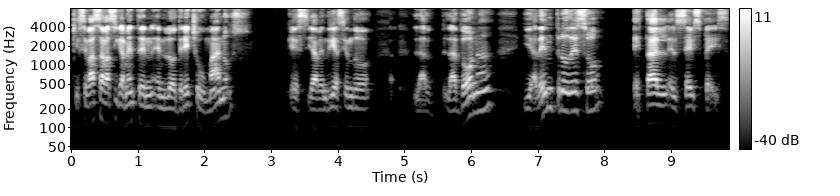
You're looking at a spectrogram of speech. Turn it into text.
que se basa básicamente en, en los derechos humanos, que es, ya vendría siendo la, la dona, y adentro de eso está el, el safe space.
